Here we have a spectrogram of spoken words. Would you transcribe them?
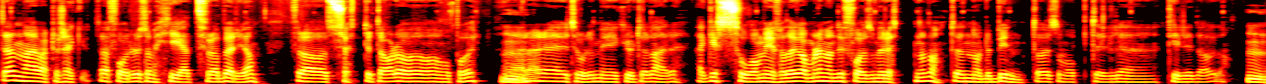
den er verdt å sjekke ut. Der får du liksom helt fra børjan. Fra 70-tallet og oppover. Der er det utrolig mye kult å lære. Det er ikke så mye fra det gamle, men du får liksom røttene da, til når det begynte, og liksom opp til, eh, til i dag. da. Mm.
